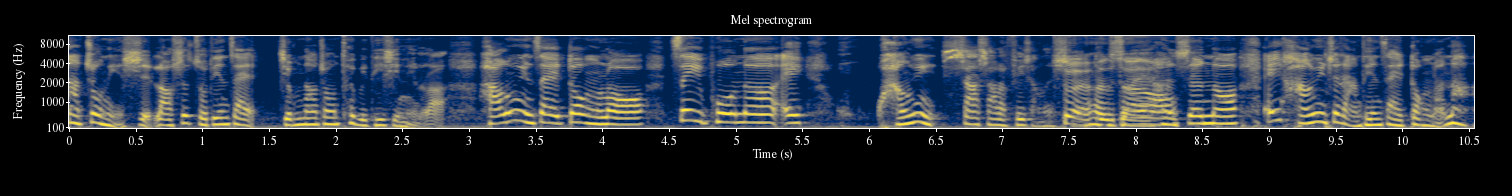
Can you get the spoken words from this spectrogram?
那重点是，老师昨天在节目当中特别提醒你了，航运在动喽。这一波呢，哎，航运杀杀的非常的深，对不对？很深哦。哎，航运这两天在动了，那。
